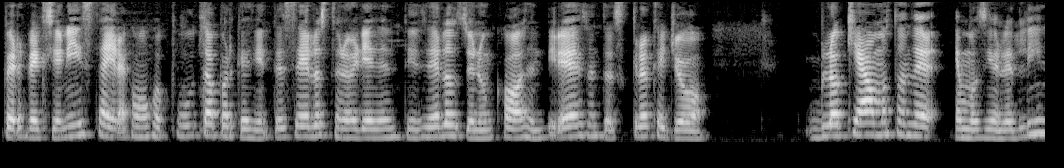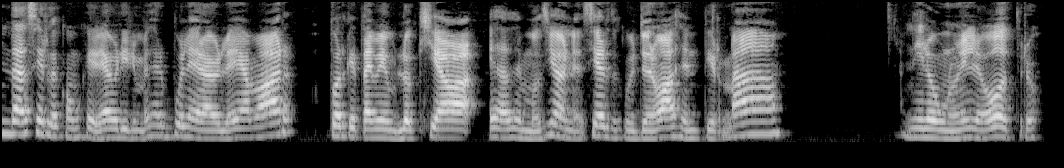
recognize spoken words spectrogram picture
perfeccionista y era como fue puta porque sientes celos, tú no deberías sentir celos, yo nunca voy a sentir eso, entonces creo que yo bloqueaba un montón de emociones lindas, ¿cierto? Como quería abrirme, ser vulnerable y amar, porque también bloqueaba esas emociones, ¿cierto? Pues yo no voy a sentir nada, ni lo uno ni lo otro.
